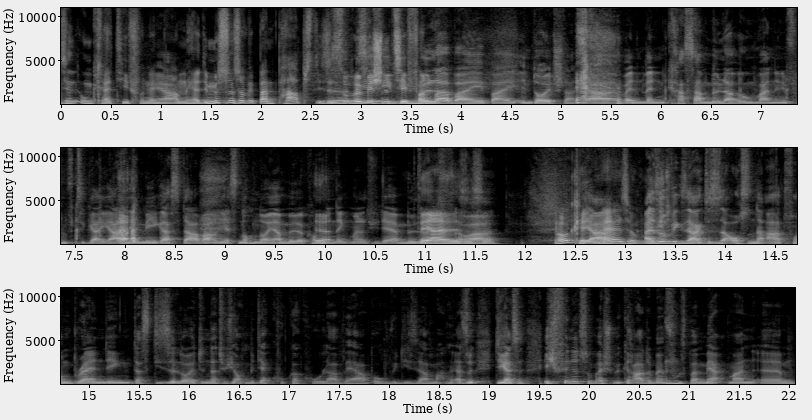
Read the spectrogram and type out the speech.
sind unkreativ von den Ja. Namen her. Die müssen so wie beim Papst diese Das ist so römischen wie, wie Ziffern. Müller machen. bei, bei in Deutschland. Ja, wenn, wenn ein krasser Müller irgendwann in den 50er Jahren der Megastar war und jetzt noch ein neuer Müller kommt, dann denkt man natürlich, der Müller Der ist es. aber- ja. Okay, Ja, also, also wie gesagt, das ist auch so eine Art von Branding, dass diese Leute natürlich auch mit der Coca-Cola-Werbung, wie die da machen. Also die ganze, ich finde zum Beispiel gerade beim Fußball merkt man, ähm,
